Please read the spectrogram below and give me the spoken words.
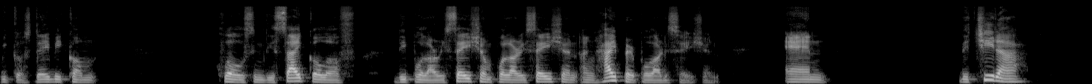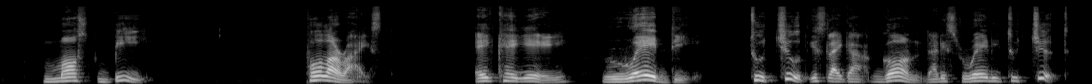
because they become close in the cycle of depolarization, polarization, and hyperpolarization. And the cheetah must be polarized, aka ready to shoot. It's like a gun that is ready to shoot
